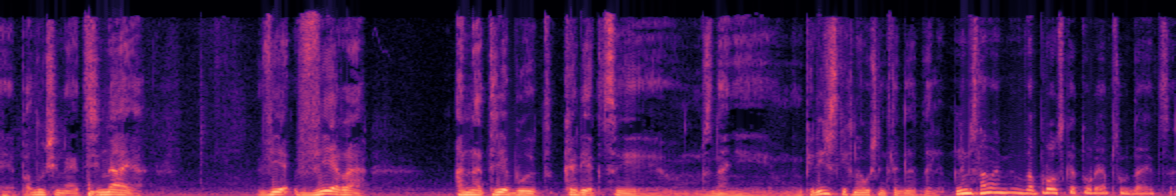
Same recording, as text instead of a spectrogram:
э, полученное от Синая – вера, она требует коррекции знаний эмпирических, научных и так далее. Иными словами, вопрос, который обсуждается.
